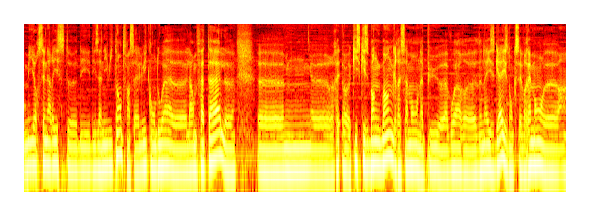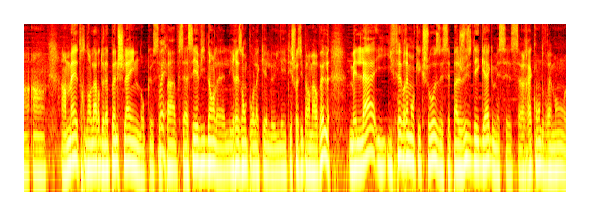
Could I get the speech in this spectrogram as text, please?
meilleur scénariste euh, des, années 80. Enfin, c'est à lui qu'on doit euh, L'arme fatale, Kiss Kiss Bang Bang. Récemment, on a pu avoir The Nice Guys. Donc, c'est vraiment un, maître dans l'art de la punchline. Donc, c'est pas, c'est assez évident les raisons pour lesquelles il a été choisi par Marvel. Mais là, il, fait vraiment quelque chose et c'est pas juste des gags, mais ça raconte vraiment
